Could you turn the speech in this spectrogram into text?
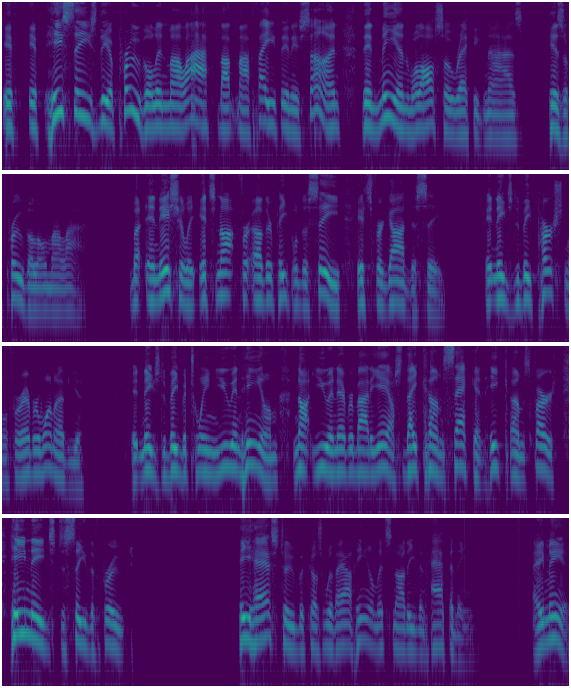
If, if He sees the approval in my life by my faith in His Son, then men will also recognize His approval on my life. But initially, it's not for other people to see, it's for God to see. It needs to be personal for every one of you. It needs to be between you and Him, not you and everybody else. They come second, He comes first. He needs to see the fruit. He has to because without Him, it's not even happening. Amen.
